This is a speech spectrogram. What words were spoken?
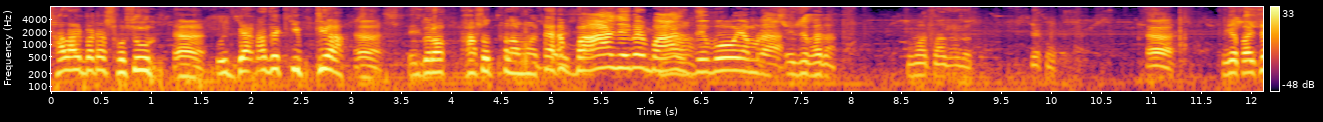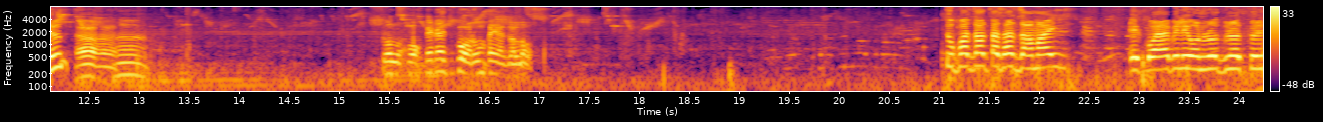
শালার বেটা শ্বশুর হ্যাঁ। ওই বেটা যে কিপটিয়া হ্যাঁ। এইবার ফাঁসত ফেলাম বাস এবার বাস হ্যাঁ। দেবই আমরা। এই যে ভাইরা তোমার পাঁচ হাজার। দেখো। হ্যাঁ। ঠিক আছে পাইছেন? হ্যাঁ হ্যাঁ। হ্যাঁ। চলো। পকেট আজ গরম হয়ে গেল। তোফাজ্জল চাচার জামাই এই কয়াবিলি অনুরোধ বিনোধ করি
